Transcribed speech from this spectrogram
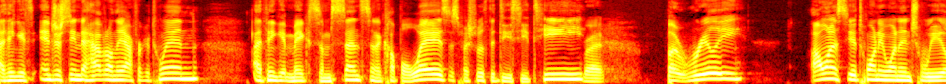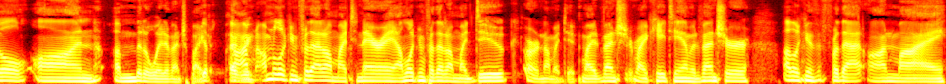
I think it's interesting to have it on the Africa Twin. I think it makes some sense in a couple ways, especially with the DCT. Right. But really, I want to see a 21 inch wheel on a middleweight adventure bike. Yep. I'm, I'm looking for that on my Tenere. I'm looking for that on my Duke, or not my Duke, my Adventure, my KTM Adventure. I'm looking for that on my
